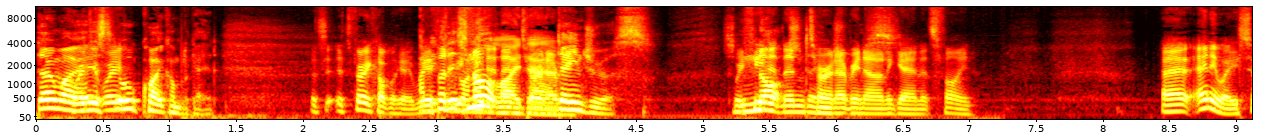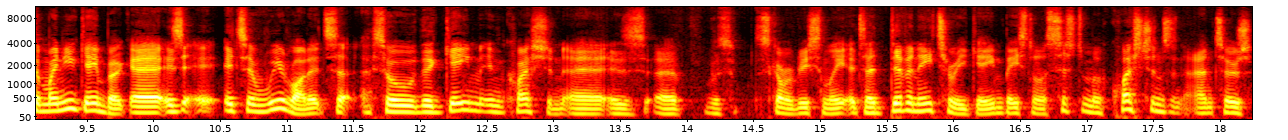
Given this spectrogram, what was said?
Don't worry, Wait, it's wait. all quite complicated, it's it's very complicated. We but it's not lie down. dangerous. It's we feed not it an intern every now and again. It's fine. Uh, anyway, so my new game book uh, is it's a weird one. It's uh so the game in question uh, is uh, was discovered recently. It's a divinatory game based on a system of questions and answers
